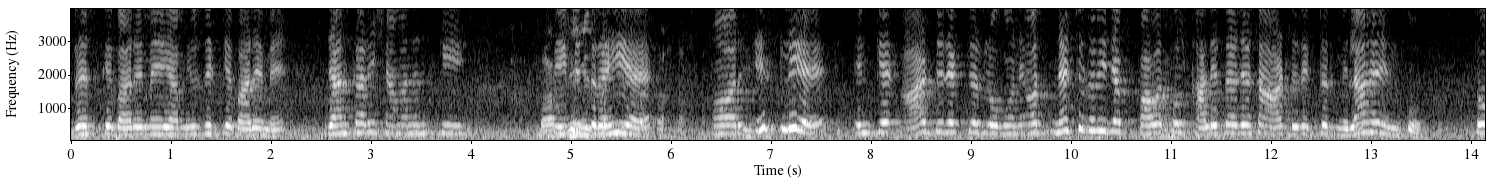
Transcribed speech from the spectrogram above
ड्रेस के बारे में या म्यूज़िक के बारे में जानकारी श्यामानंद की सीमित रही है। है। और इसलिए इनके आर्ट डायरेक्टर लोगों ने और नेचुरली जब पावरफुल खालिदा जैसा आर्ट डायरेक्टर मिला है इनको तो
